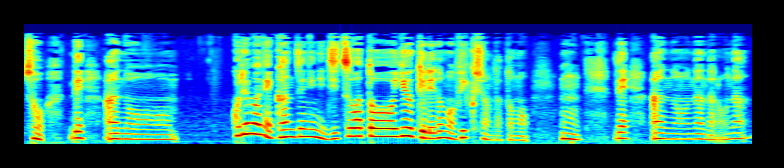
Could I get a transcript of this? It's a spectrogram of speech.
そう。で、あのーこれはね、完全にね、実話と言うけれどもフィクションだと思う。うん。で、あの、なんだろうな。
